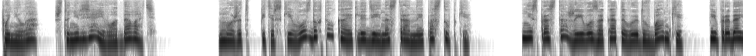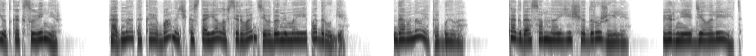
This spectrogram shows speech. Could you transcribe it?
Поняла, что нельзя его отдавать. Может, питерский воздух толкает людей на странные поступки? Неспроста же его закатывают в банки и продают как сувенир. Одна такая баночка стояла в серванте в доме моей подруги. Давно это было. Тогда со мной еще дружили. Вернее, делали вид.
